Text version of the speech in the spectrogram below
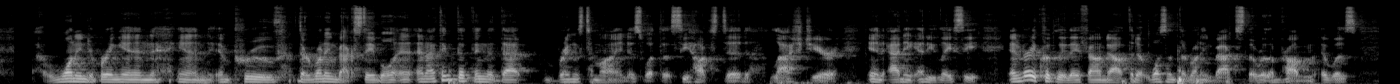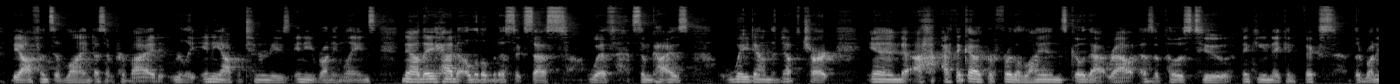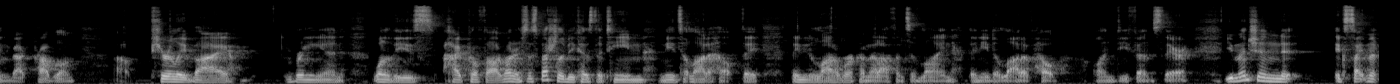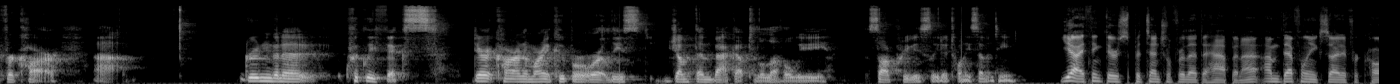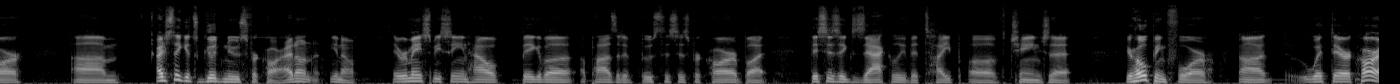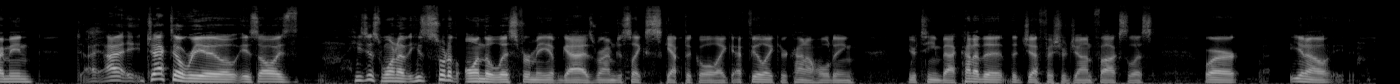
wanting to bring in and improve their running back stable. And, and, I think the thing that that brings to mind is what the Seahawks did last year in adding Eddie Lacy. And very quickly they found out that it wasn't the running backs that were the problem. It was the offensive line doesn't provide really any opportunities, any running lanes. Now they had a little bit of success with some guys way down the depth chart. And I think I would prefer the Lions go that route as opposed to thinking they can fix the running back problem uh, purely by bringing in one of these high profile runners, especially because the team needs a lot of help. They they need a lot of work on that offensive line. They need a lot of help on defense there. You mentioned excitement for Carr. Uh, Gruden going to quickly fix Derek Carr and Amari Cooper, or at least jump them back up to the level we saw previously to 2017. Yeah, I think there's potential for that to happen. I, am definitely excited for Carr. Um, I just think it's good news for Carr. I don't, you know, it remains to be seen how big of a, a positive boost this is for Carr, but this is exactly the type of change that you're hoping for uh, with Derek Carr. I mean, I, I, Jack Del Rio is always he's just one of he's sort of on the list for me of guys where I'm just like skeptical. Like I feel like you're kind of holding your team back, kind of the the Jeff Fisher, John Fox list, where you know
